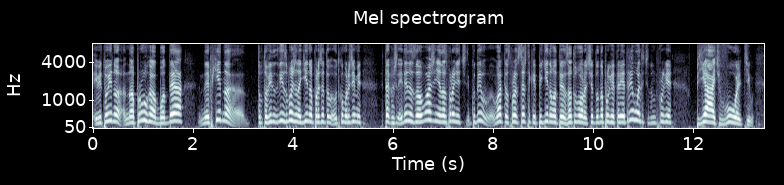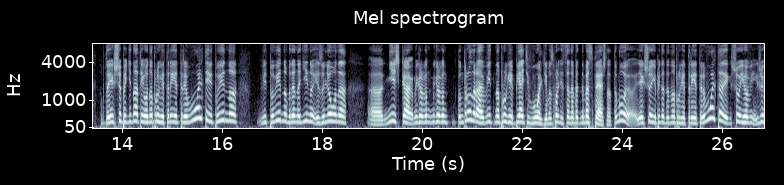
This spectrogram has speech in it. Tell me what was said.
І відповідно напруга буде необхідна. Тобто він, він зможе надійно працювати у такому режимі. Також єдине зауваження, насправді, куди варто насправді все ж таки під'єднувати затвори чи до напруги 3,3 вольти, чи до напруги 5 вольтів. Тобто, якщо під'єднати його напруги 3,3 вольти, відповідно, відповідно буде надійно ізольована е, ніжка мікрокон- мікроконтролера від напруги 5 вольтів. Насправді це небезпечно. Тому, якщо його під'єднати до напруги 3,3 вольта, якщо, його, якщо,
